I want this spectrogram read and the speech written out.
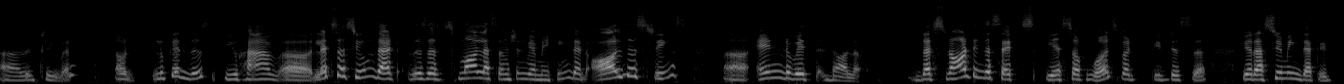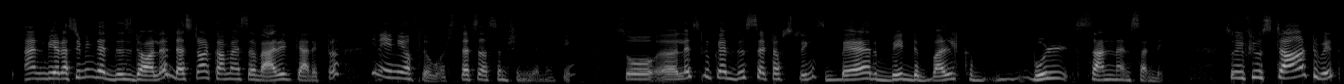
uh, retrieval. Now, look at this you have uh, let us assume that this is a small assumption we are making that all the strings uh, end with dollar that is not in the sets yes of words, but it is uh, we are assuming that it and we are assuming that this dollar does not come as a valid character in any of the words that is the assumption we are making. So, uh, let us look at this set of strings bear, bid, bulk, bull, sun and Sunday. So, if you start with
